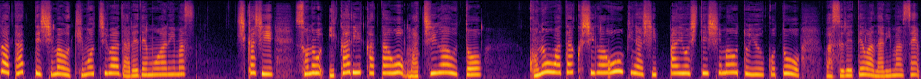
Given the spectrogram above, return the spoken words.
が立ってしまう気持ちは誰でもあります。しかし、その怒り方を間違うと、この私が大きな失敗をしてしまうということを忘れてはなりません。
